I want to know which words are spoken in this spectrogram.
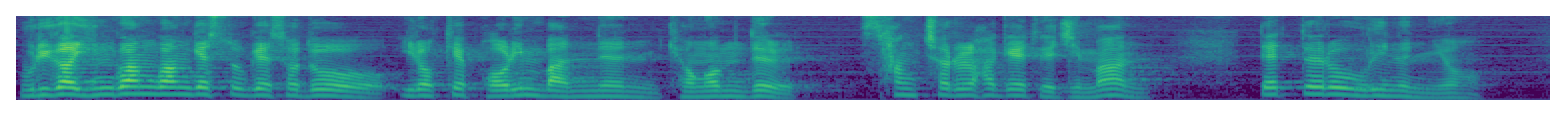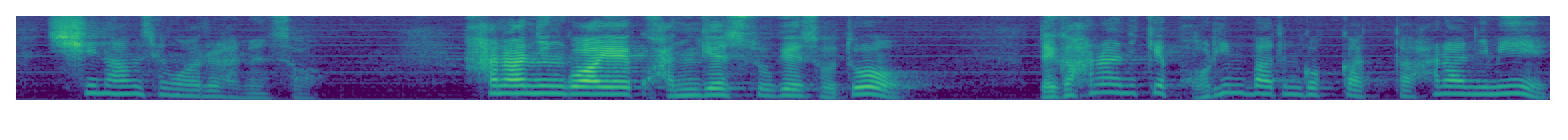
우리가 인간관계 속에서도 이렇게 버림받는 경험들, 상처를 하게 되지만 때때로 우리는요, 신앙생활을 하면서 하나님과의 관계 속에서도 내가 하나님께 버림받은 것 같다. 하나님이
